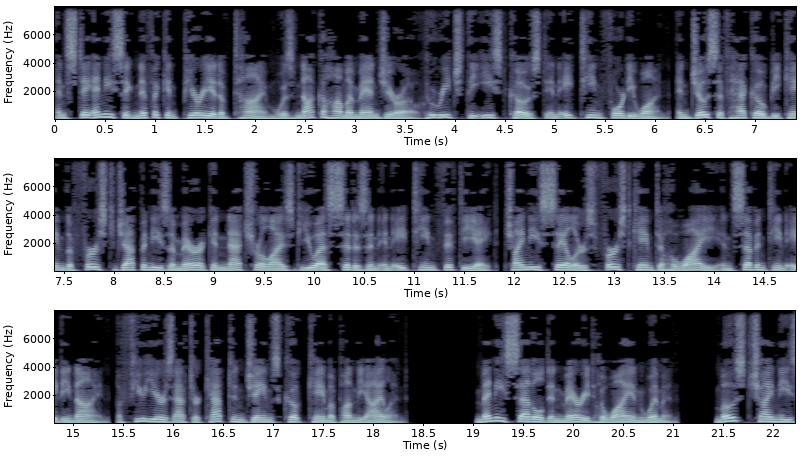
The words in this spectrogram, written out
and stay any significant period of time was Nakahama Manjiro who reached the East Coast in 1841, and Joseph Heco became the first Japanese-American naturalized U.S. citizen in 1858. Chinese sailors first came to Hawaii in 1789, a few years after Captain James Cook came upon the island. Many settled and married Hawaiian women. Most Chinese,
